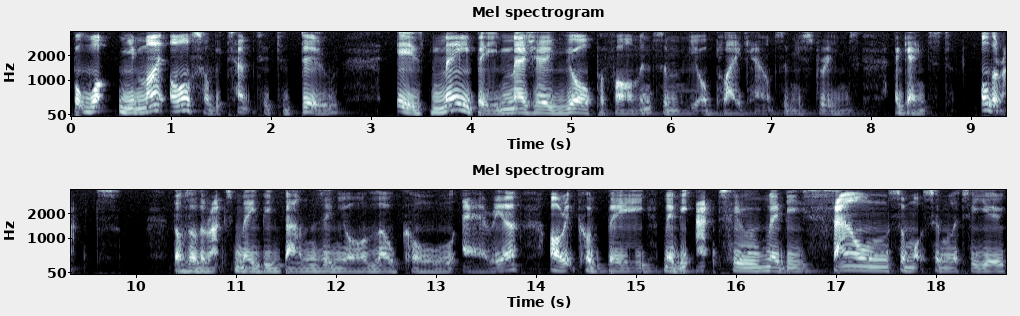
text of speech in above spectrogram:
But what you might also be tempted to do is maybe measure your performance and your play counts and your streams against other acts. Those other acts may be bands in your local area, or it could be maybe acts who maybe sound somewhat similar to you,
